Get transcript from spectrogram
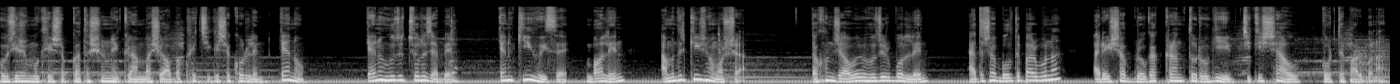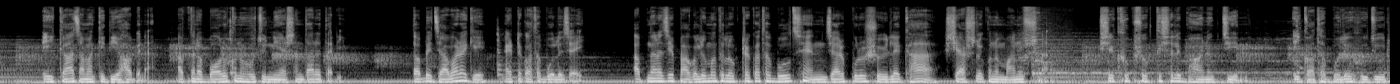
হুজুরের মুখে এসব কথা শুনে গ্রামবাসী অবাক হয়ে জিজ্ঞাসা করলেন, কেন? কেন হুজুর চলে যাবেন? কেন কি হয়েছে বলেন, আমাদের কি সমস্যা? তখন জবাবে হুজুর বললেন, এত সব বলতে পারব না, আর এইসব রোগাক্রান্ত রোগীর চিকিৎসাও করতে পারব না। এই কাজ আমাকে দিয়ে হবে না। আপনারা বড় কোনো হুজুর নিয়ে আসেন তাড়াতাড়ি। তবে যাবার আগে একটা কথা বলে যাই। আপনারা যে পাগলের মতো লোকটার কথা বলছেন, যার পুরো শরীরে ঘা, সে আসলে কোনো মানুষ না। সে খুব শক্তিশালী, ভয়ানক জিন। এই কথা বলে হুজুর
